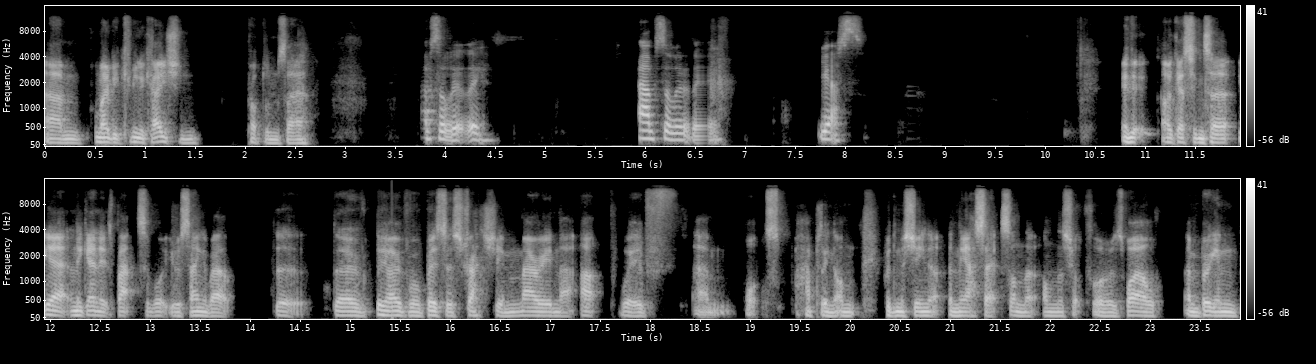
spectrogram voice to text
um, maybe communication problems there. Absolutely. Absolutely. Yes. And it, I guess into yeah, and again, it's back to what you were saying about the the the overall business strategy and marrying that up with um, what's happening on with the machine and the assets on the on the shop floor as well, and bringing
